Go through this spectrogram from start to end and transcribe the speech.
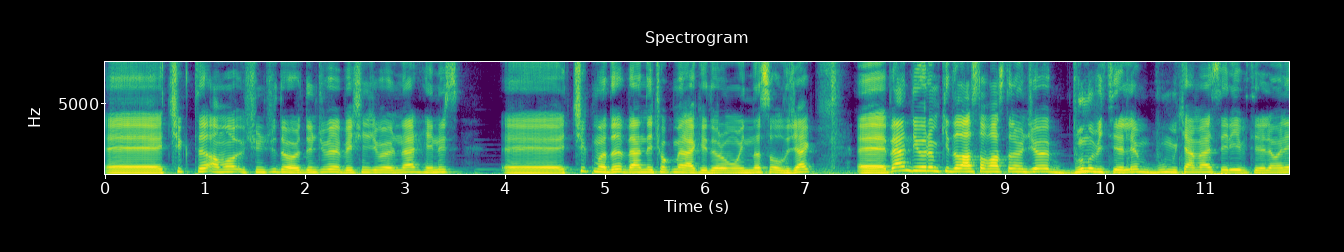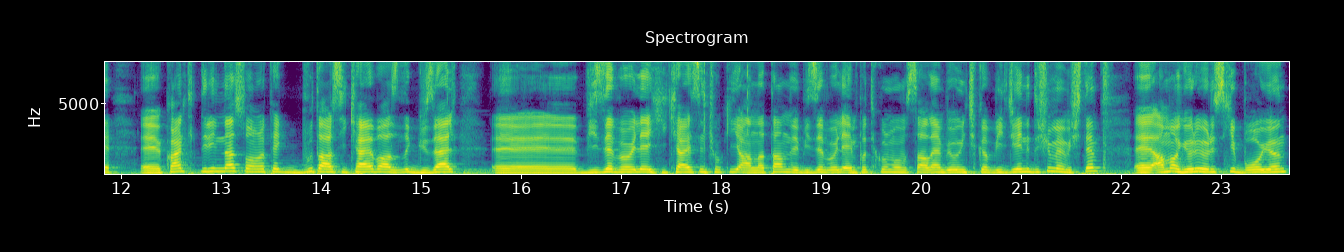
ee, çıktı ama üçüncü, dördüncü ve beşinci bölümler henüz ee, çıkmadı. Ben de çok merak ediyorum oyun nasıl olacak. Ee, ben diyorum ki The Last of Us'tan önce bunu bitirelim. Bu mükemmel seriyi bitirelim. Hani e, Quantic Dream'den sonra pek bu tarz hikaye bazlı güzel e, bize böyle hikayesini çok iyi anlatan ve bize böyle empati kurmamızı sağlayan bir oyun çıkabileceğini düşünmemiştim. E, ama görüyoruz ki bu oyun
